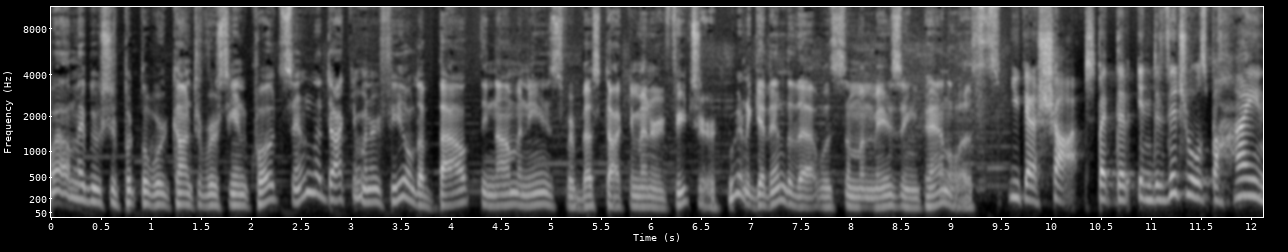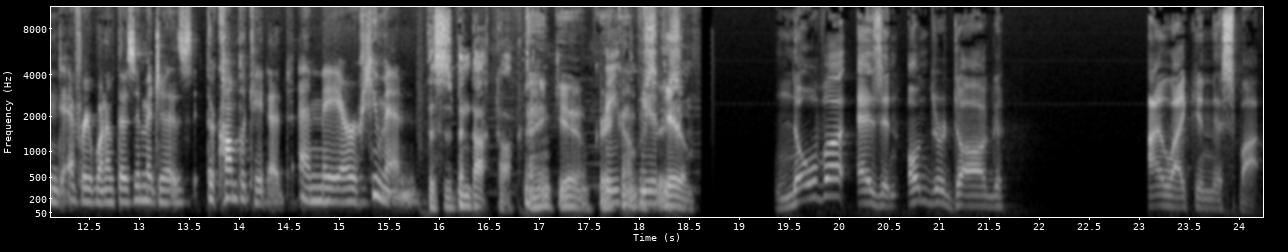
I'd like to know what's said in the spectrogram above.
Well, maybe we should put the word controversy in quotes in the documentary field about the nominees for Best Documentary Feature. We're going to get into that with some amazing panelists. You get a shot, but the individuals behind every one of those images, they're complicated and they are human. This has been Doc Talk. Thank you. Great conversation. Thank conversation. you. Nova as an underdog, I like in this spot.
